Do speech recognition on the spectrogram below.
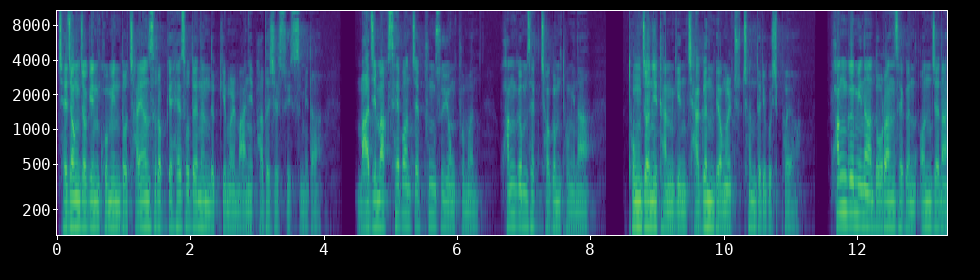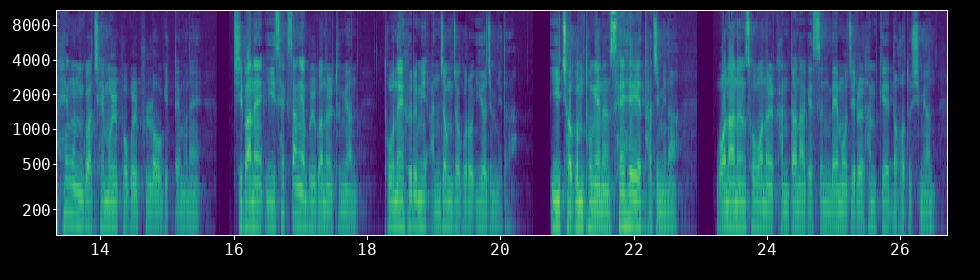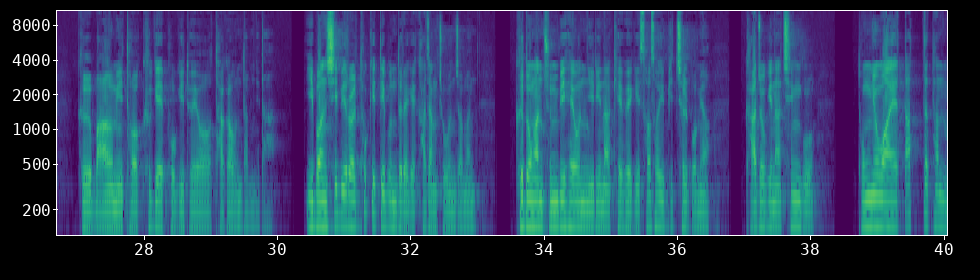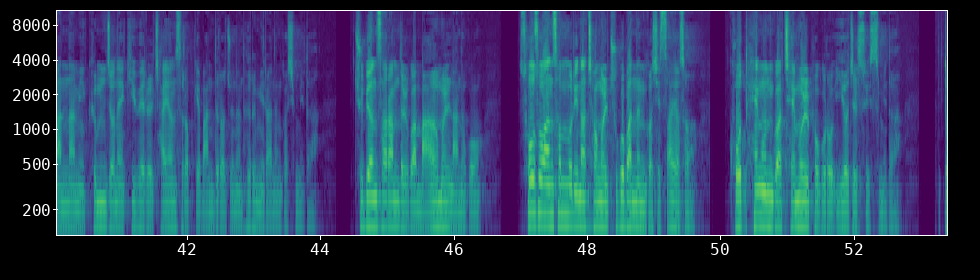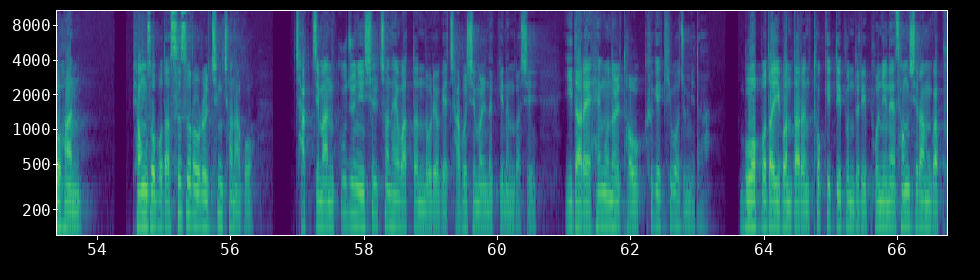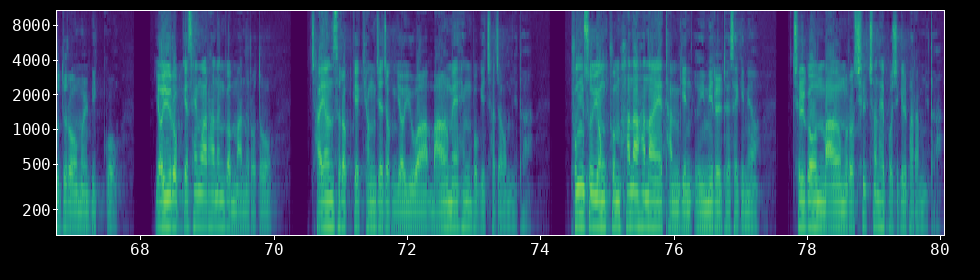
재정적인 고민도 자연스럽게 해소되는 느낌을 많이 받으실 수 있습니다. 마지막 세 번째 풍수용품은 황금색 저금통이나 동전이 담긴 작은 병을 추천드리고 싶어요. 황금이나 노란색은 언제나 행운과 재물복을 불러오기 때문에 집안에 이 색상의 물건을 두면 돈의 흐름이 안정적으로 이어집니다. 이 저금통에는 새해의 다짐이나 원하는 소원을 간단하게 쓴 메모지를 함께 넣어두시면 그 마음이 더 크게 복이 되어 다가온답니다. 이번 11월 토끼띠 분들에게 가장 좋은 점은 그동안 준비해온 일이나 계획이 서서히 빛을 보며 가족이나 친구, 동료와의 따뜻한 만남이 금전의 기회를 자연스럽게 만들어주는 흐름이라는 것입니다. 주변 사람들과 마음을 나누고 소소한 선물이나 정을 주고받는 것이 쌓여서 곧 행운과 재물 복으로 이어질 수 있습니다. 또한 평소보다 스스로를 칭찬하고 작지만 꾸준히 실천해왔던 노력에 자부심을 느끼는 것이 이달의 행운을 더욱 크게 키워줍니다. 무엇보다 이번 달은 토끼띠 분들이 본인의 성실함과 부드러움을 믿고 여유롭게 생활하는 것만으로도 자연스럽게 경제적 여유와 마음의 행복이 찾아옵니다. 풍수용품 하나하나에 담긴 의미를 되새기며 즐거운 마음으로 실천해 보시길 바랍니다.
